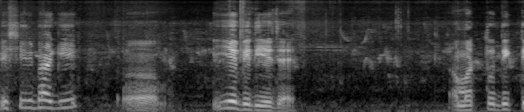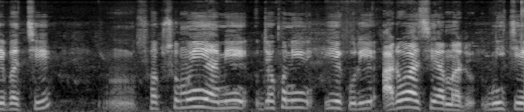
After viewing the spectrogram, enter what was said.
বেশিরভাগই ইয়ে বেরিয়ে যায়। আমার তো দেখতে পাচ্ছি সব সময়ই আমি যখনই ইয়ে করি, আরও আছে আমার নিচে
